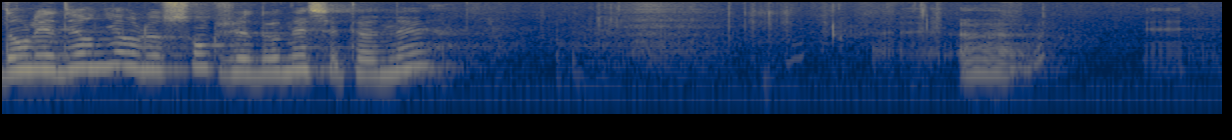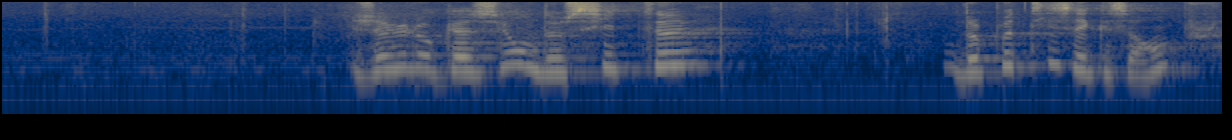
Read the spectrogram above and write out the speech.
Dans les dernières leçons que j'ai données cette année, euh, j'ai eu l'occasion de citer de petits exemples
